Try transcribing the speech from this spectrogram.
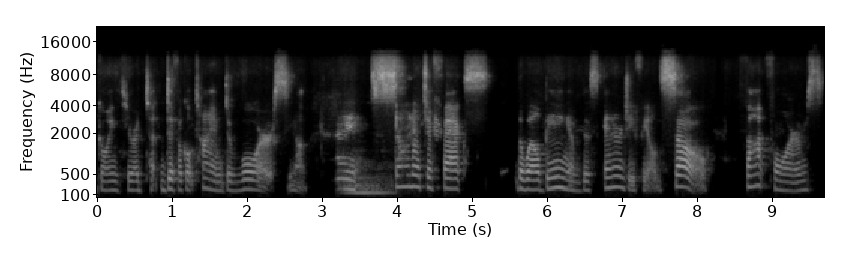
going through a t- difficult time, divorce, you know, right. so much affects the well being of this energy field. So, thought forms,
